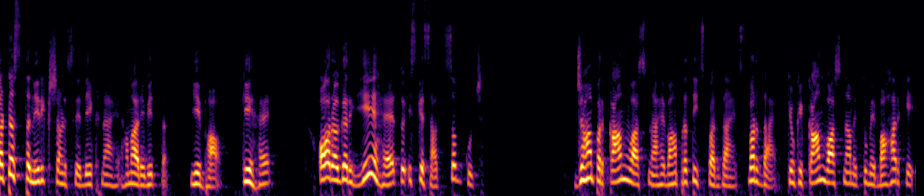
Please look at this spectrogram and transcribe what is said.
तटस्थ निरीक्षण से देखना है हमारे भीतर ये भाव कि है। और अगर ये है तो इसके साथ सब कुछ जहाँ पर काम वासना है, वहाँ प्रतिस्पर्धा है, स्पर्धा है, क्योंकि काम वासना में तुम्हें बाहर के,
